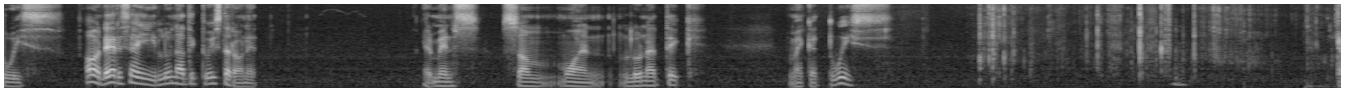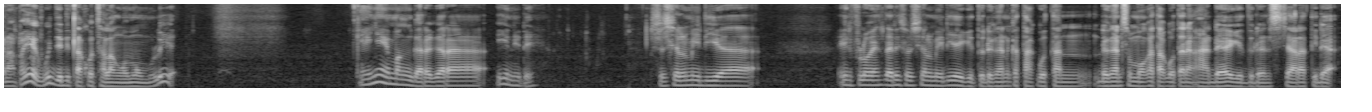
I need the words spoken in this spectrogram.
twist. Oh, there's a lunatic twister on it. It means someone lunatic make a twist. Kenapa ya gue jadi takut salah ngomong mulu ya? Kayaknya emang gara-gara ini deh. Sosial media influence dari sosial media gitu dengan ketakutan dengan semua ketakutan yang ada gitu dan secara tidak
